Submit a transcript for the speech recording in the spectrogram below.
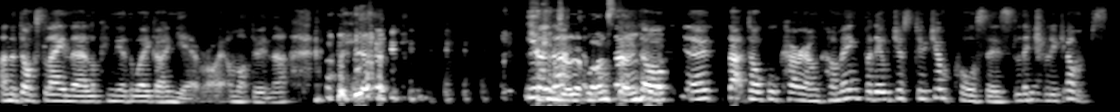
and the dog's laying there looking the other way, going, "Yeah, right, I'm not doing that." you so can that, do it, but that dog, you know, that dog will carry on coming, but it'll just do jump courses, literally yeah. jumps.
